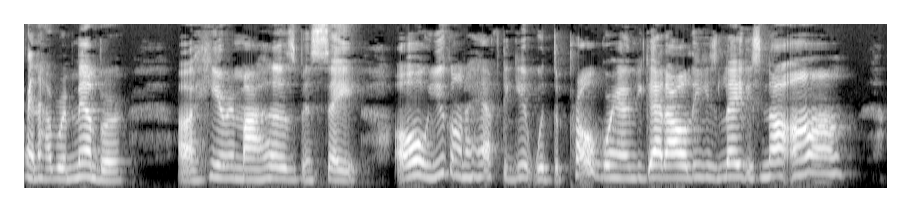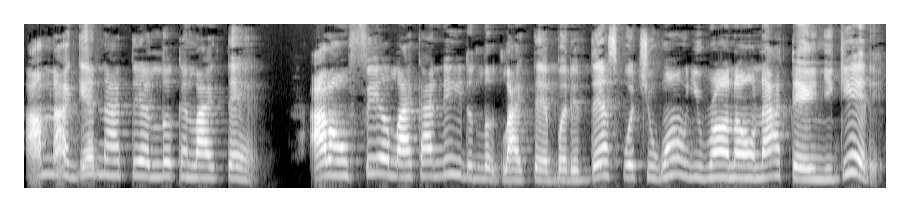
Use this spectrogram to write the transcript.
And I remember uh, hearing my husband say, Oh, you're to have to get with the program. You got all these ladies. Uh. I'm not getting out there looking like that. I don't feel like I need to look like that. But if that's what you want, you run on out there and you get it.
